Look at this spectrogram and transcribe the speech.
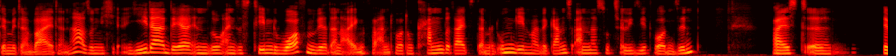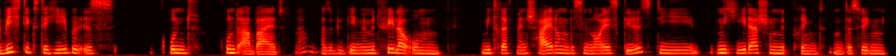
der Mitarbeiter. Ne? Also nicht jeder, der in so ein System geworfen wird an Eigenverantwortung, kann bereits damit umgehen, weil wir ganz anders sozialisiert worden sind. Heißt, äh, der wichtigste Hebel ist Grund, Grundarbeit. Ne? Also wie gehen wir mit Fehler um? Wie treffen wir Entscheidungen? Das sind neue Skills, die nicht jeder schon mitbringt. Und deswegen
